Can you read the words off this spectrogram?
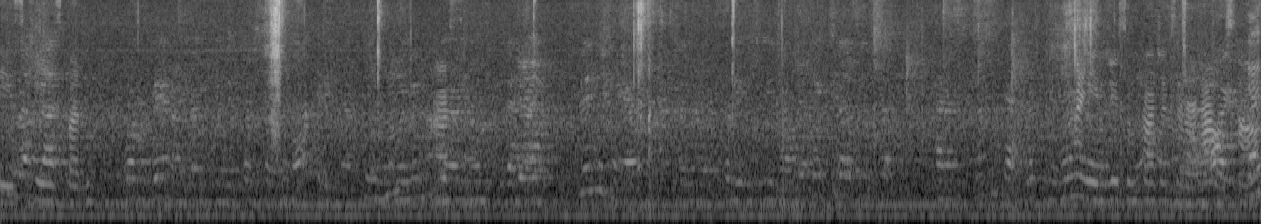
these keys, but we might need to do some projects at our house, huh?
